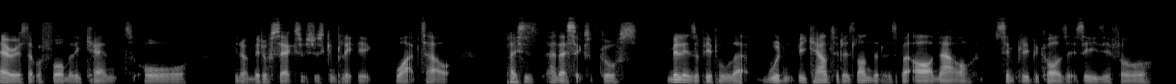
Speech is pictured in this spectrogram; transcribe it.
areas that were formerly Kent or you know Middlesex, which was completely wiped out. Places and Essex, of course, millions of people that wouldn't be counted as Londoners but are now simply because it's easier for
